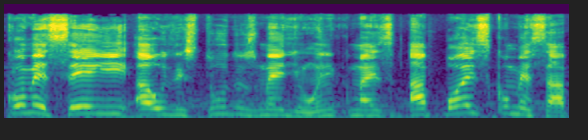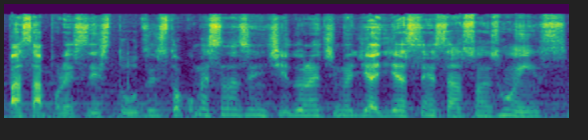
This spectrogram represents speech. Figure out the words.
Comecei aos estudos mediúnicos, mas após começar a passar por esses estudos, estou começando a sentir durante meu dia a dia sensações ruins.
